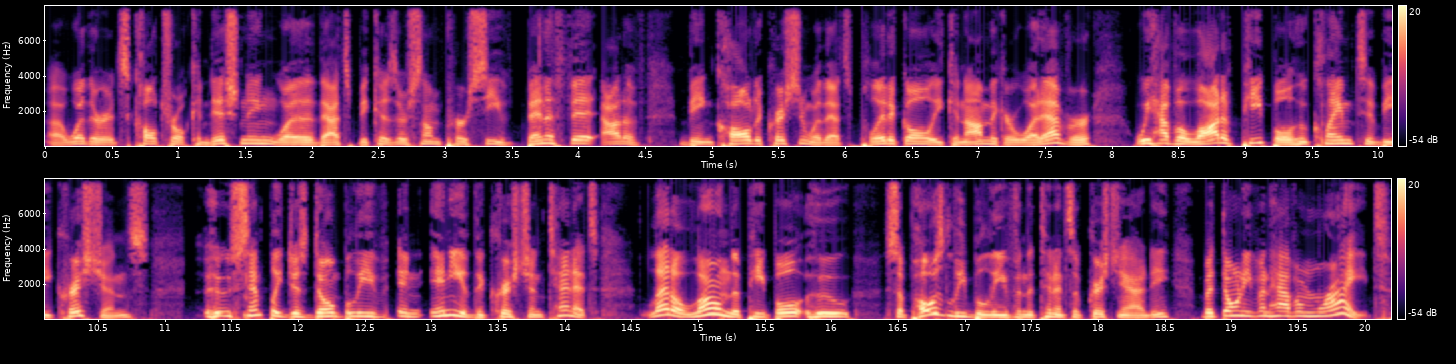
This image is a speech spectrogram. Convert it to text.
uh, whether it's cultural conditioning, whether that's because there's some perceived benefit out of being called a Christian, whether that's political, economic, or whatever. We have a lot of people who claim to be Christians who simply just don't believe in any of the Christian tenets, let alone the people who supposedly believe in the tenets of Christianity but don't even have them right.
